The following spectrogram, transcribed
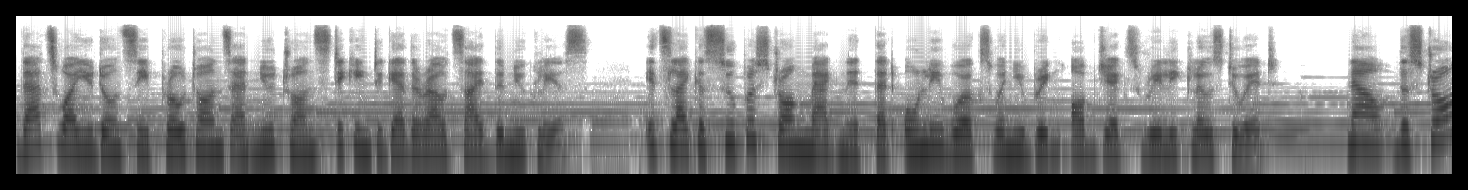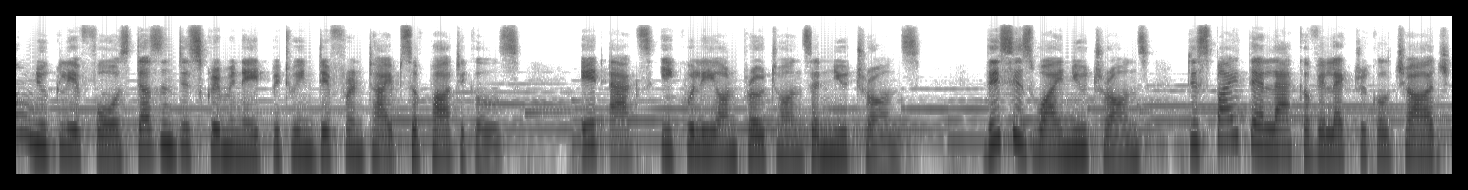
That's why you don't see protons and neutrons sticking together outside the nucleus. It's like a super strong magnet that only works when you bring objects really close to it. Now, the strong nuclear force doesn't discriminate between different types of particles. It acts equally on protons and neutrons. This is why neutrons, despite their lack of electrical charge,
